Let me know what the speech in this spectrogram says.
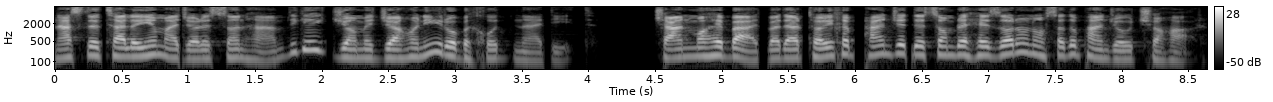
نسل طلایی مجارستان هم دیگه یک جام جهانی رو به خود ندید. چند ماه بعد و در تاریخ 5 دسامبر 1954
